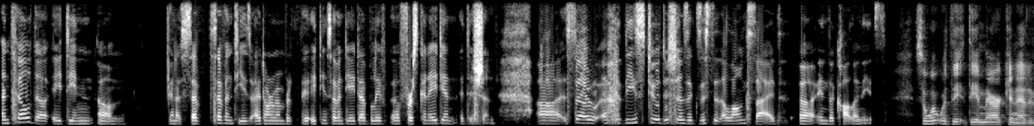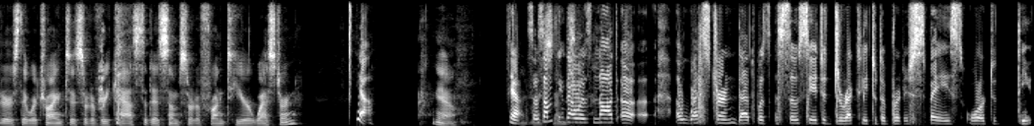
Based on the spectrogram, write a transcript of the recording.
until the 18. In the 70s. I don't remember 1878, I believe, uh, first Canadian edition. Uh, so uh, these two editions existed alongside uh, in the colonies. So, what were the the American editors? They were trying to sort of recast it as some sort of frontier western. Yeah. Yeah. Yeah, that so something sense. that was not a, a Western that was associated directly to the British space or to the,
